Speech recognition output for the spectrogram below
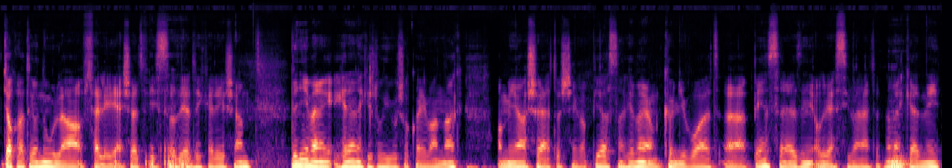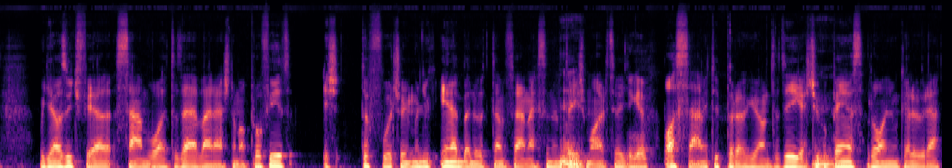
gyakorlatilag nulla felé esett vissza az értékelésem. De nyilván ennek is logikus okai vannak, ami a sajátosság a piacnak, hogy nagyon könnyű volt pénzt szerezni, agresszívan lehetett növekedni, ugye az ügyfél szám volt az elvárás, nem a profit, és tök furcsa, hogy mondjuk én ebben nőttem fel, meg szerintem te is, Marci, hogy Igen. az számít, hogy pörögjön. Tehát égessük Igen. a pénzt, rohanjunk előre.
